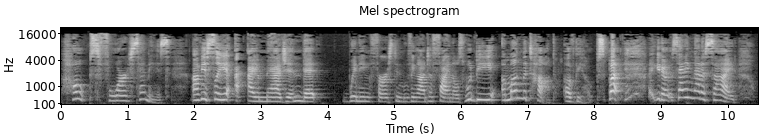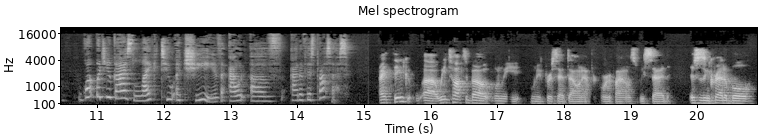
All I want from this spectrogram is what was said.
hopes for semis. Obviously, I imagine that winning first and moving on to finals would be among the top of the hopes. But, you know, setting that aside, what would you guys like to achieve out of out of this process? I think uh, we talked about when we when we first sat down after quarterfinals. We said this is incredible,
